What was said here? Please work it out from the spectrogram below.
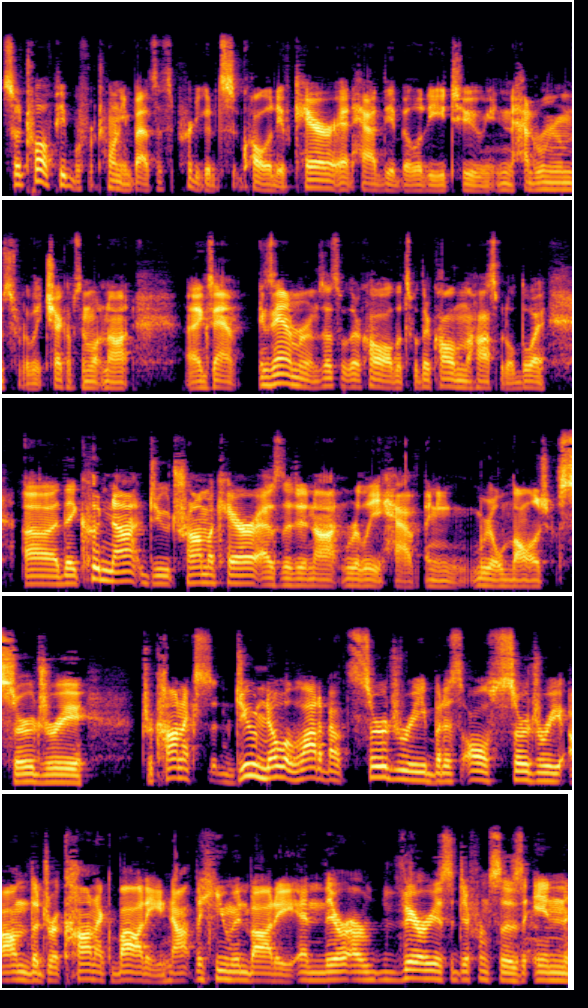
So 12 people for 20 beds, that's a pretty good quality of care. It had the ability to, had rooms for like checkups and whatnot uh, exam exam rooms. That's what they're called. That's what they're called in the hospital. Way uh, they could not do trauma care as they did not really have any real knowledge of surgery. Draconics do know a lot about surgery, but it's all surgery on the draconic body, not the human body, and there are various differences in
